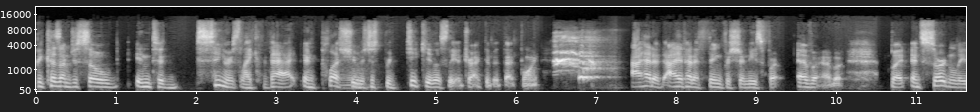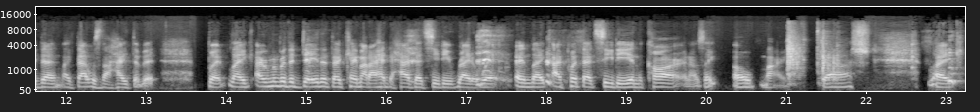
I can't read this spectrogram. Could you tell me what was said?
because I'm just so into singers like that, and plus mm. she was mm. just ridiculously attractive at that point. I had a I have had a thing for Shanice forever, ever. But and certainly then, like that was the height of it but like I remember the day that that came out, I had to have that CD right away, and like I put that CD in the car, and I was like, oh my gosh, like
